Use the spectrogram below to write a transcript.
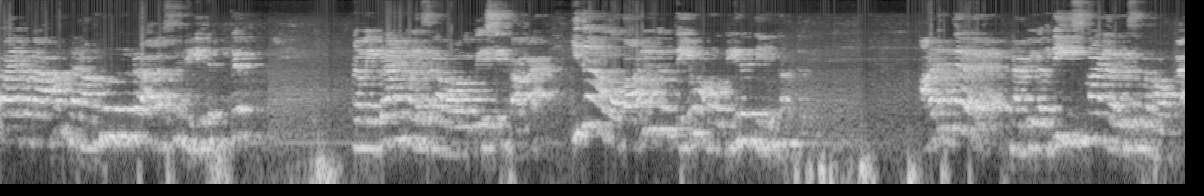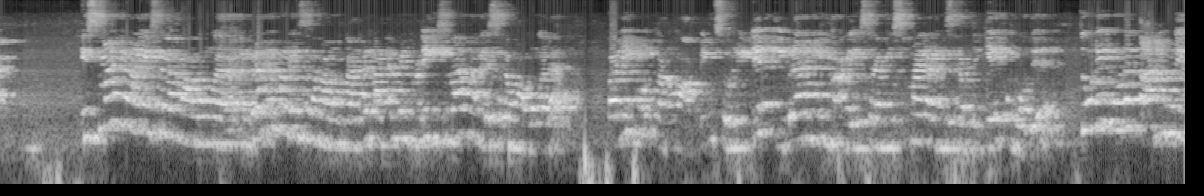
பயப்படாம அந்த நம்மளுங்கிற அரசனை எதிர்த்து நம்ம இப்ராஹிம் அலைஹிஸ்ஸலாம் அவங்க பேசியிருக்காங்க. இது அவங்க வாலிபத்தையும் அவங்க வீரத்தையும் காட்டுது அடுத்த நபி வந்து இஸ்மாயில் அலிஸ்லாம் அவங்க. இஸ்மாயில் அலிஸ்லாம் அவங்க இப்ராஹிம் அலிஸ்லாம் அவங்க கண்ட நடைமுறைப்படி இஸ்மாயில் அலிஸ்லாம் அவங்கள பலி கொடுக்கணும் அப்படின்னு சொல்லிட்டு இப்ராஹிம் அலிஸ்லாம் இஸ்மாயில் அலிஸ்லாம் அப்படி கேட்கும்போது துணி கூட தன்னுடைய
